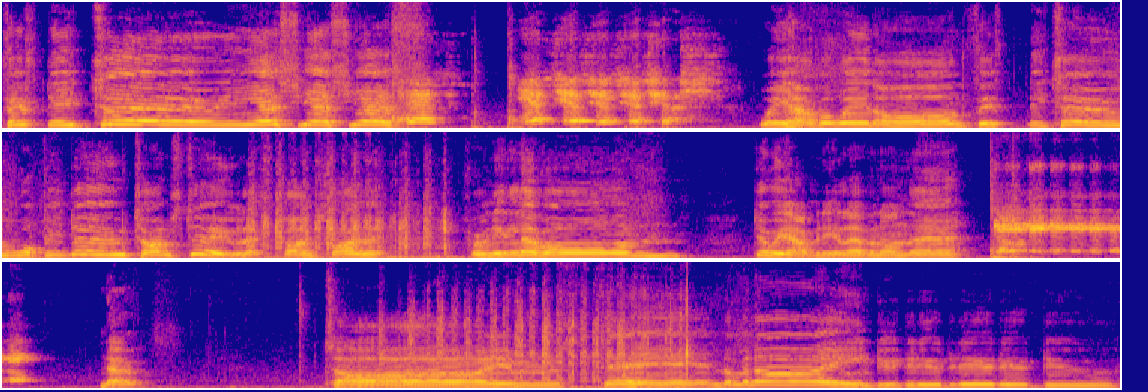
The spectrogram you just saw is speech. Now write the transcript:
52. Yes, yes, yes. Yes. Yes, yes, yes, yes, yes. We have a win on 52. Whoopee doo. Times 2. Let's times 5 it for an 11. Do we have an 11 on there? No, no, no, no, no, no, no. No. Times 10. Number 9. Do do do do do do do.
